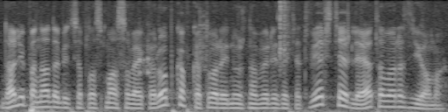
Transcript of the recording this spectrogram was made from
Далее понадобится пластмассовая коробка, в которой нужно вырезать отверстие для этого разъема.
